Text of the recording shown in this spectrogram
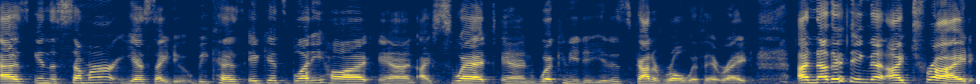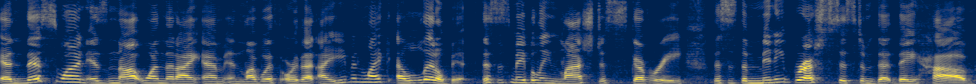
as in the summer, yes, I do because it gets bloody hot and I sweat and what can you do? You just got to roll with it, right? Another thing that I tried and this one is not one that I am in love with or that I even like a little bit. This is Maybelline Lash Discovery. This is the mini brush system that they have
